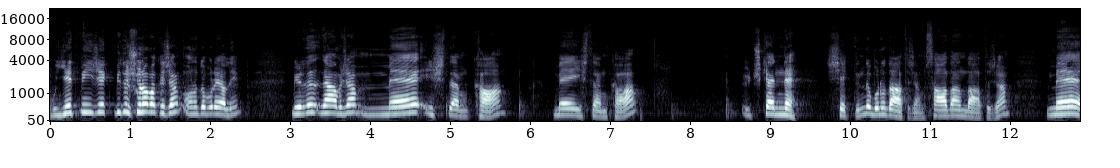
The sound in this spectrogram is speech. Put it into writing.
Bu yetmeyecek. Bir de şuna bakacağım. Onu da buraya alayım. Bir de ne yapacağım? M işlem K. M işlem K. Üçgen N şeklinde bunu dağıtacağım. Sağdan dağıtacağım. M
